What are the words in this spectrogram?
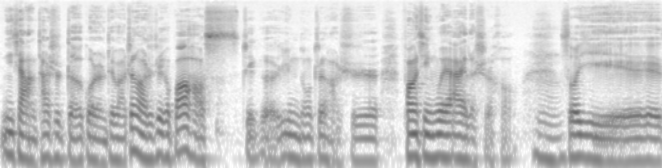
你想他是德国人，对吧？正好是这个包豪斯这个运动正好是方兴未艾的时候，嗯，所以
